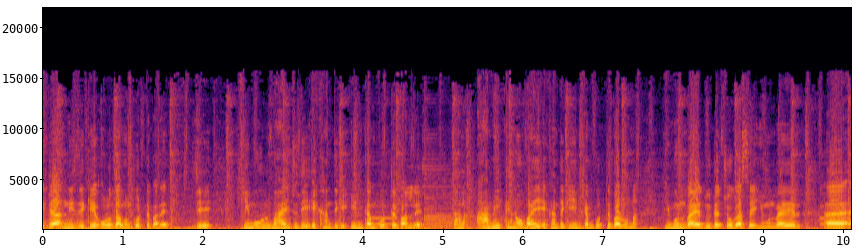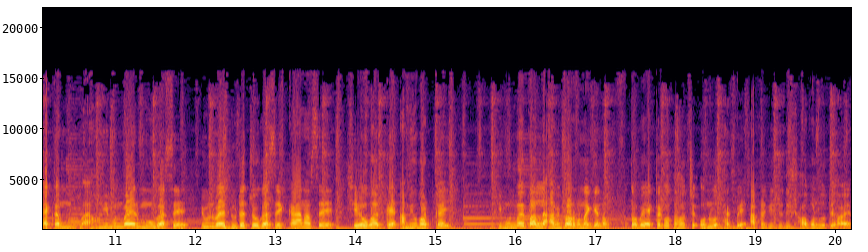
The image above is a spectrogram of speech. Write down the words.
এটা নিজেকে অনুধাবন করতে পারে যে, হিমুন ভাই যদি এখান থেকে ইনকাম করতে পারলে, তাহলে আমি কেন ভাই এখান থেকে ইনকাম করতে পারব না? হিমুন ভাইয়ের দুইটা চোখ আছে, হিমুন ভাইয়ের একটা, হিমুন ভাইয়ের মুখ আছে, হিমুন ভাইয়ের দুটা চোখ আছে, কান আছে, সেও ভাত খায়, আমিও ভাত খাই। হিমুন ভাই পারলে আমি পারব না কেন? তবে একটা কথা হচ্ছে, অনুরোধ থাকবে, আপনাকে যদি সফল হতে হয়,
